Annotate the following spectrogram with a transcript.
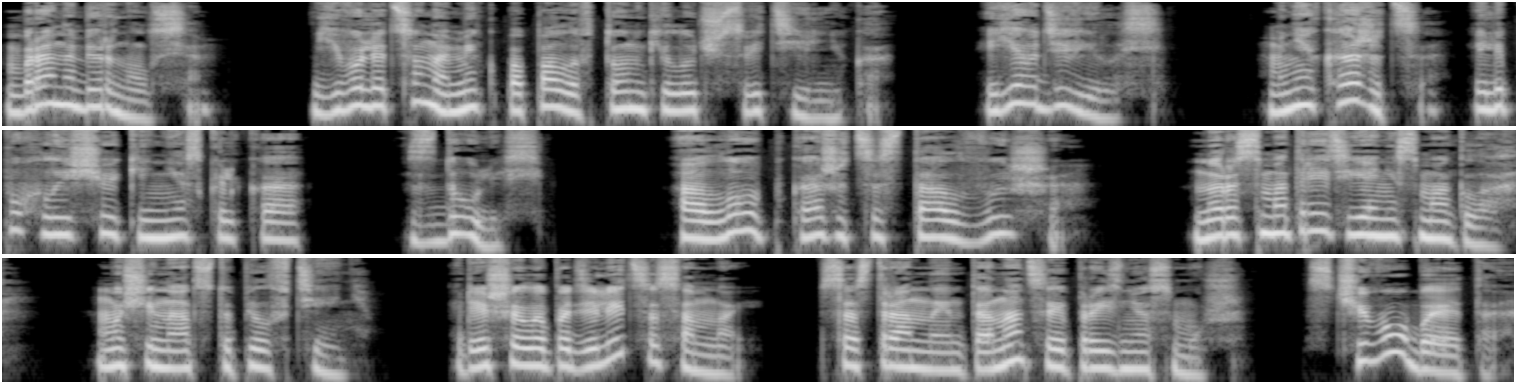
Бран обернулся. Его лицо на миг попало в тонкий луч светильника. И я удивилась. Мне кажется, или пухлые щеки несколько сдулись, а лоб, кажется, стал выше. Но рассмотреть я не смогла. Мужчина отступил в тень. «Решила поделиться со мной?» Со странной интонацией произнес муж. «С чего бы это?»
